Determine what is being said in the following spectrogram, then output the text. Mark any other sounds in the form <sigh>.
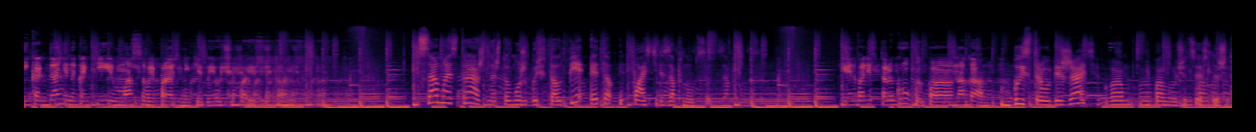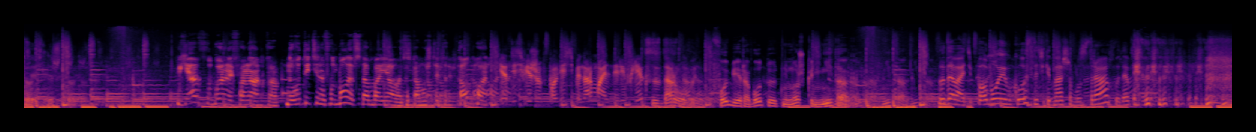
никогда ни на какие массовые праздники. Я очень боюсь этого. Самое страшное, что может быть в толпе, это упасть или запнуться. Я инвалид второй группы по ногам. Быстро убежать вам не получится, не если, что. если что. Я футбольная фанатка. Но вот идти на футбол я всегда боялась, потому что это толпа. Я здесь вижу вполне себе нормальный рефлекс, здоровый. Фобии работают немножко не так. Не так, не так. Ну давайте помоем косточки нашему страху, да? <laughs>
